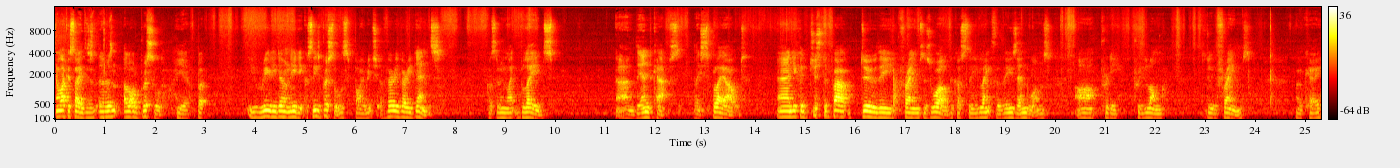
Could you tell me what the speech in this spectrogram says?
and like I say, there isn't a lot of bristle here, but you really don't need it because these bristles by reach are very very dense because they're in like blades and the end caps they splay out and you could just about do the frames as well because the length of these end ones are pretty pretty long to do the frames. Okay.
